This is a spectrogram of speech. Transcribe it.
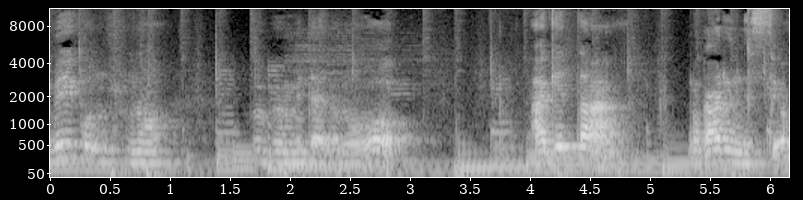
ベーコンの部分みたいなのを揚げたのがあるんですよ。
